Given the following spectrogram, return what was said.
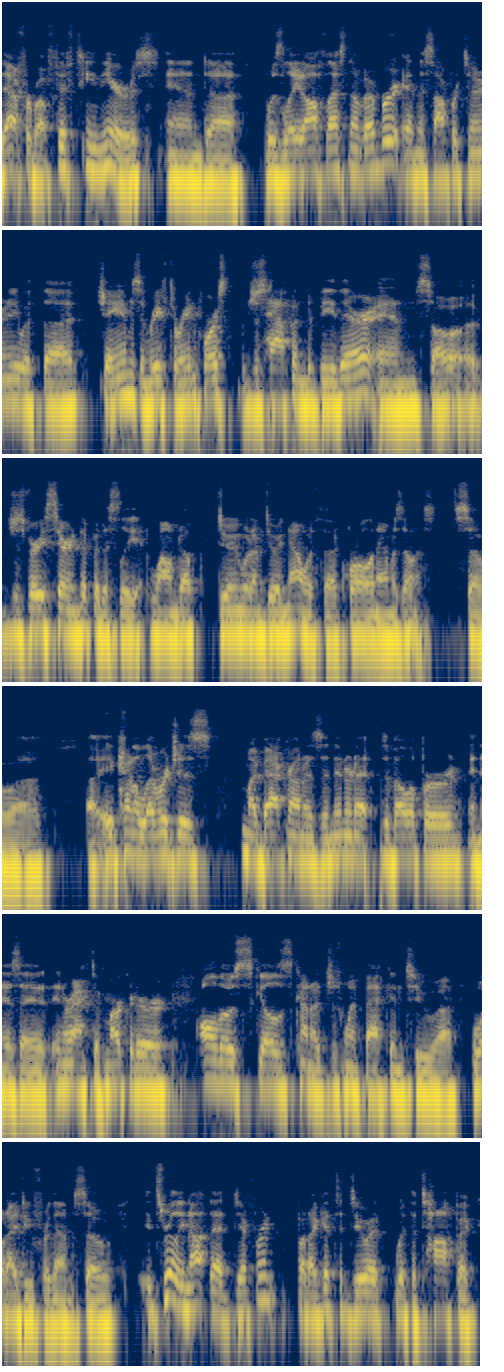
that for about 15 years and uh, was laid off last November. And this opportunity with uh, James and Reef to Rainforest just happened to be there. And so, uh, just very serendipitously, wound up doing what I'm doing now with uh, Coral and Amazonas. So, uh, uh, it kind of leverages my background as an internet developer and as an interactive marketer, all those skills kind of just went back into uh, what I do for them. So it's really not that different, but I get to do it with a topic.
